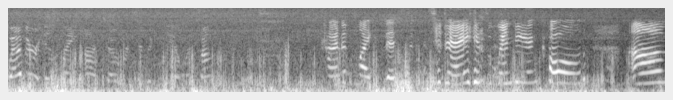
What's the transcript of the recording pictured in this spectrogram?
weather in late October typically, Alyssa? kind of like this today. It's windy and cold. Um,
